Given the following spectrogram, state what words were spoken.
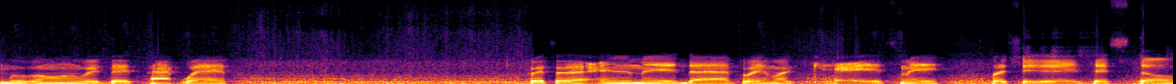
Move on with this pathway. To the enemy that pretty much hates me. But she did this though.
